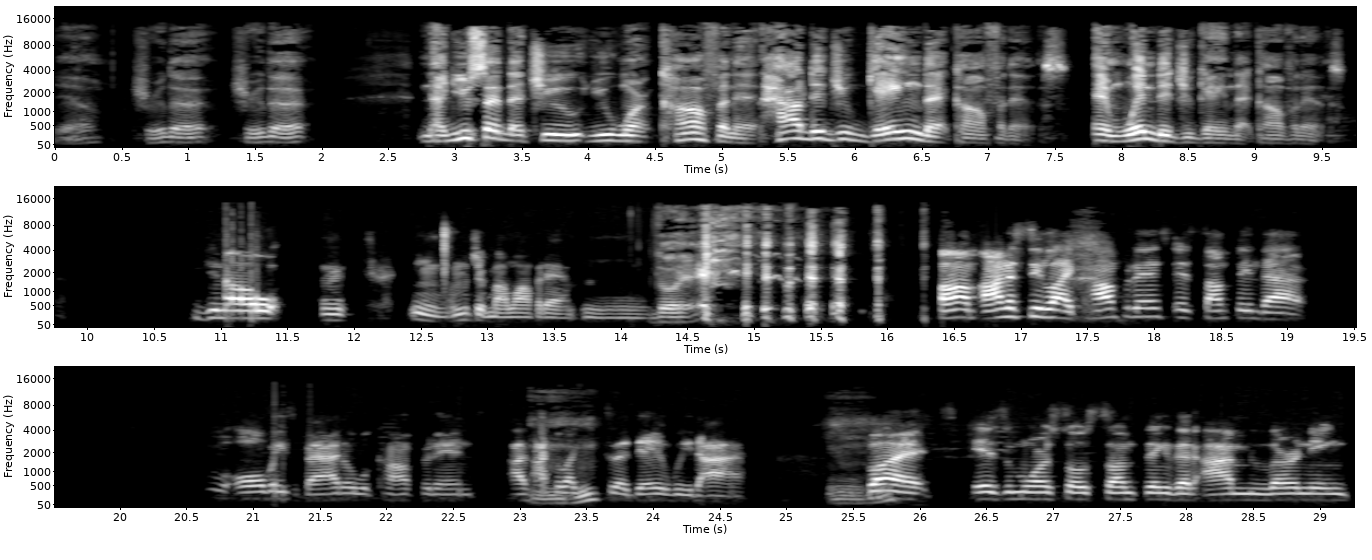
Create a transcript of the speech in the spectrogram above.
Yeah, true that. True that. Now you said that you you weren't confident. How did you gain that confidence? And when did you gain that confidence? You know, mm, mm, I'm gonna check my mom for that. Mm. Go ahead. um, honestly, like confidence is something that will always battle with confidence. I, mm-hmm. I, feel like mm-hmm. to the day we die, mm-hmm. but is more so something that I'm learning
